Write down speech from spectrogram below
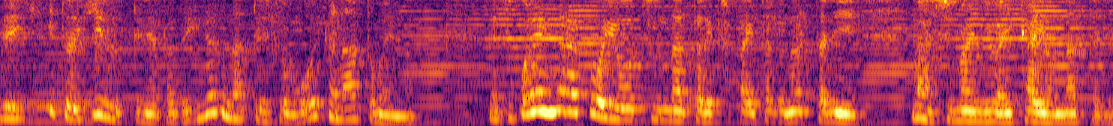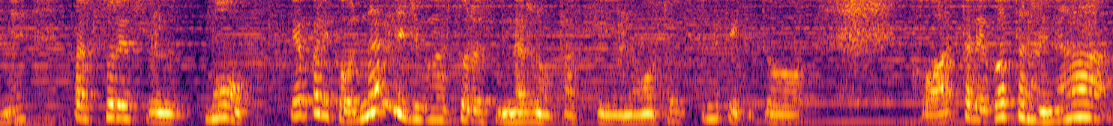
で生き生きと生きるっていうのはやっぱできなくなってる人も多いかなと思います。でそこら辺からこう腰痛になったり肩痛くなったりまあしまいには胃潰瘍になったりね。やっぱストレスもやっぱりこうなんで自分がストレスになるのかっていうのを問い詰めていくとこうあったらよかったのにな。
